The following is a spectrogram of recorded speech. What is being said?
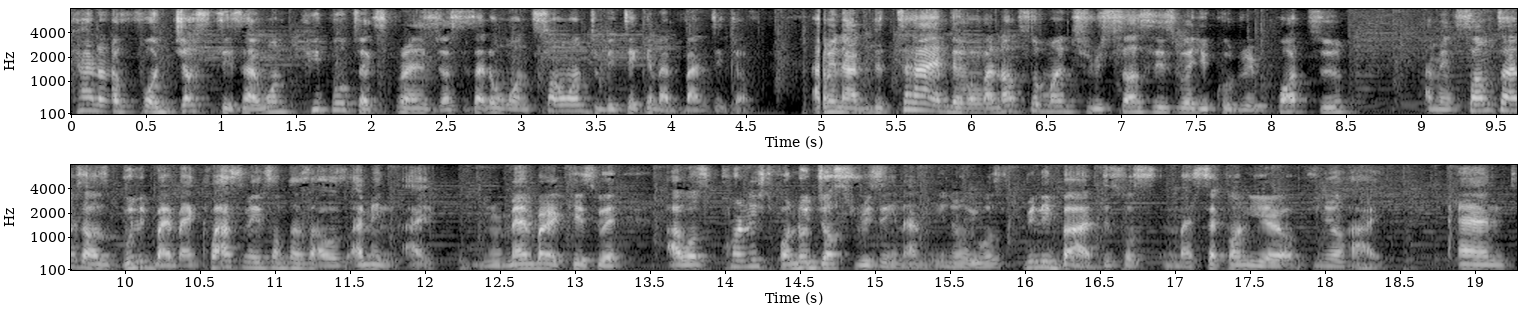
kind of for justice. I want people to experience justice. I don't want someone to be taken advantage of. I mean, at the time, there were not so much resources where you could report to. I mean, sometimes I was bullied by my classmates. Sometimes I was, I mean, I remember a case where I was punished for no just reason. And, you know, it was really bad. This was in my second year of junior high. And,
